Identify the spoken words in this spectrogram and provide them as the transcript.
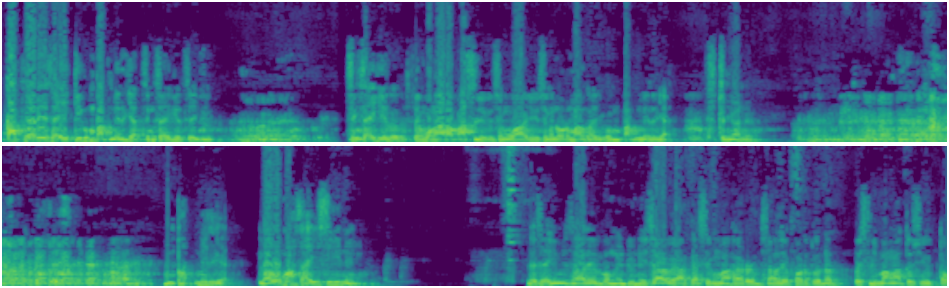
Kabari saya iki 4 miliar sing saya saya iki. Sing saya iki loh, sing wong Arab asli, sing wayu, sing normal lah, itu 4 miliar. Sedengan ya. 4 miliar. Lalu masa isi ini? Nah, saya misalnya orang Indonesia ya agak sing mahar misalnya Fortuner wis 500 juta.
